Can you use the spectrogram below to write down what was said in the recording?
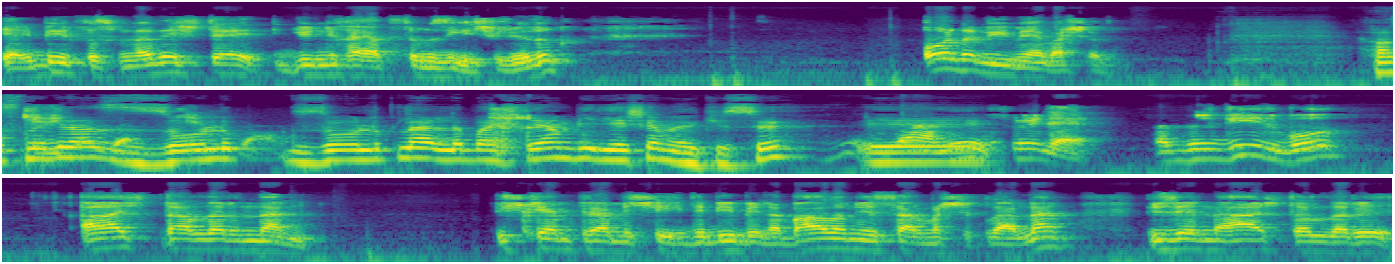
Yani bir kısmına da işte günlük hayatımızı geçiriyorduk. Orada büyümeye başladım. Aslında Kelik biraz oradan. zorluk zorluklarla başlayan bir yaşam öyküsü. Ee, Yani şöyle, çadır değil bu. Ağaç dallarından üçgen piramit şeklinde birbirine bağlanıyor sarmaşıklarla. Üzerine ağaç dalları,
